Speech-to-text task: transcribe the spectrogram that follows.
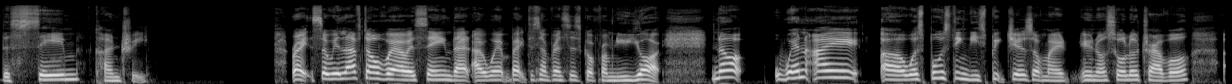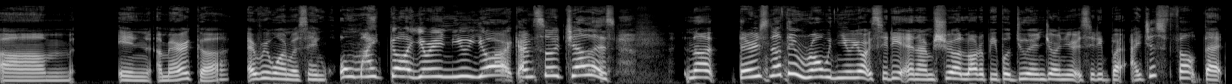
the same country. Right, so we left off where I was saying that I went back to San Francisco from New York. Now, when I uh, was posting these pictures of my, you know, solo travel um, in America, everyone was saying, "Oh my God, you're in New York! I'm so jealous." Not there is nothing wrong with New York City, and I'm sure a lot of people do enjoy New York City, but I just felt that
